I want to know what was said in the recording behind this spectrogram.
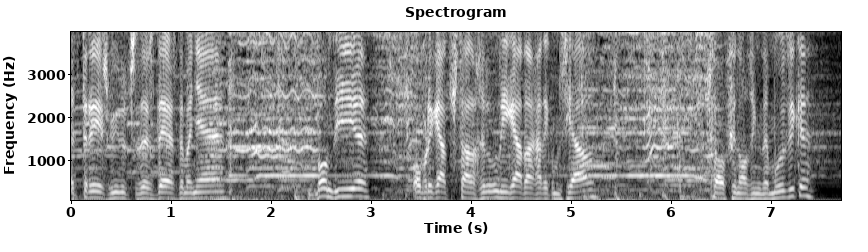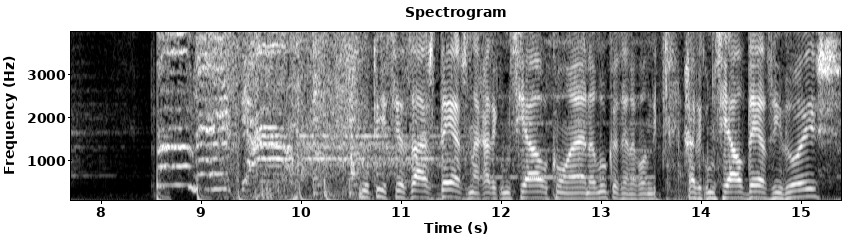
A 3 minutos das 10 da manhã. Bom dia, obrigado por estar ligado à Rádio Comercial. Só o finalzinho da música. Notícias às 10 na Rádio Comercial com a Ana Lucas. Ana, bom dia. Rádio Comercial 10 e 2.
